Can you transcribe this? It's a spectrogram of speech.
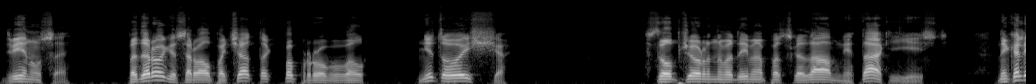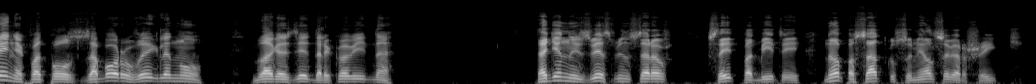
двинулся. По дороге сорвал початок, попробовал. Не то еще. Столб черного дыма подсказал мне, так и есть. На коленях подполз к забору, выглянул, благо здесь далеко видно. Один из Вестминстеров стоит подбитый, но посадку сумел совершить.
